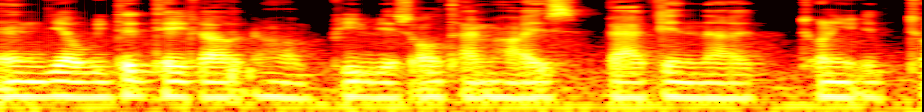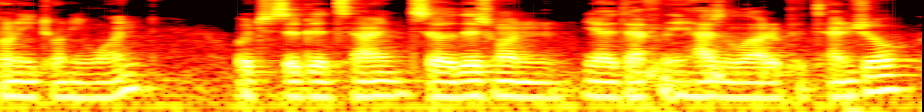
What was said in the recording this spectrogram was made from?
And yeah we did take out uh, previous all-time highs back in uh, 20, 2021 which is a good sign. So this one yeah definitely has a lot of potential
